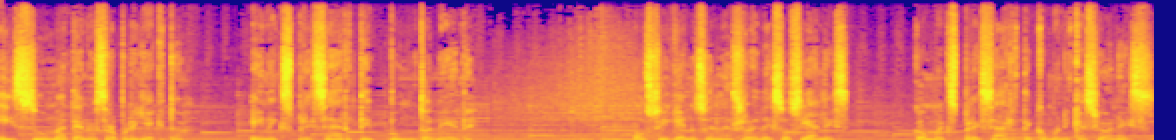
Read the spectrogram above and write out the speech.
y súmate a nuestro proyecto en expresarte.net o síguenos en las redes sociales como Expresarte Comunicaciones.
